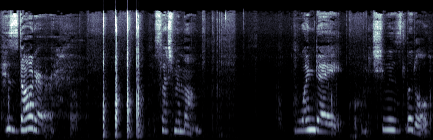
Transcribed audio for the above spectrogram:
his daughter, slash my mom, one day when she was little,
